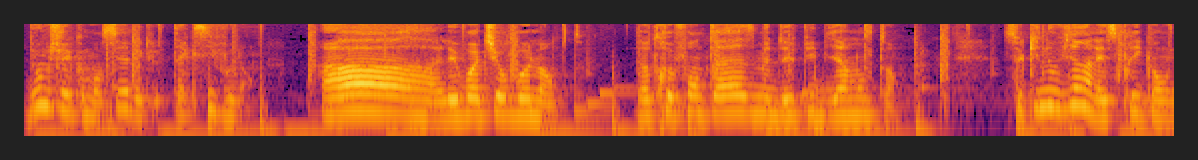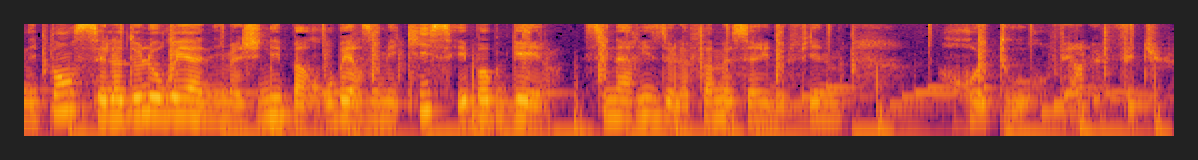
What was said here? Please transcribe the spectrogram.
Donc je vais commencer avec le taxi volant. Ah, les voitures volantes. Notre fantasme depuis bien longtemps. Ce qui nous vient à l'esprit quand on y pense, c'est la DeLorean imaginée par Robert Zemeckis et Bob Gale, scénaristes de la fameuse série de films Retour vers le futur.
